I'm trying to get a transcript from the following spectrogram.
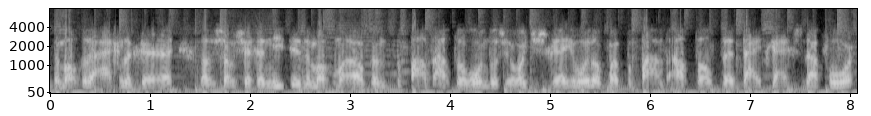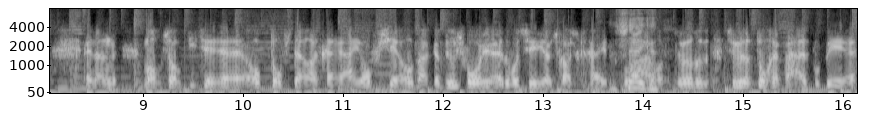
Dan mogen er eigenlijk, eh, laten we zo zeggen, niet, er mogen maar ook een bepaald aantal rondes, rondjes gereden worden. Ook maar een bepaald aantal eh, tijd krijgen ze daarvoor. En dan mogen ze ook niet eh, op topsnelheid gaan rijden officieel. Nou, ik heb nieuws voor je, er wordt serieus gas gegeven. Zeker. Maar, want ze willen, ze willen het toch even uitproberen.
